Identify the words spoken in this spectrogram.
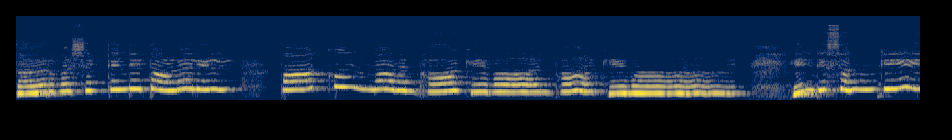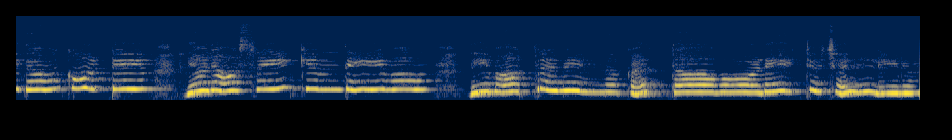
സർവശക്തിന്റെ തണലിൽ പാർക്കുന്നവൻ ഭാഗ്യവാൻ ഭാഗ്യവാൻ. എന്റെ സംഗീതവും കോട്ടയും ഞാൻ ആശ്രയിക്കും ദൈവവും. നീ മാത്രമെന്നു കർത്താവോടേറ്റു ചൊല്ലിടും.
